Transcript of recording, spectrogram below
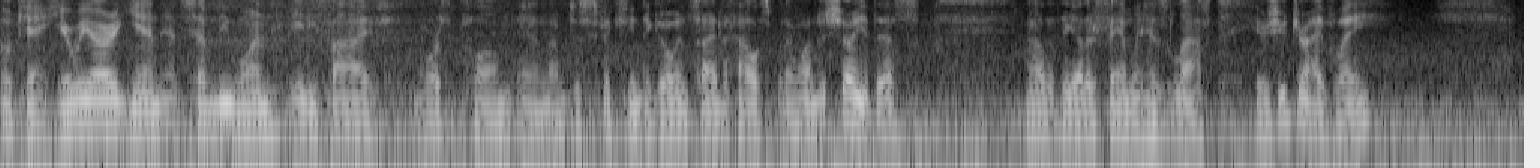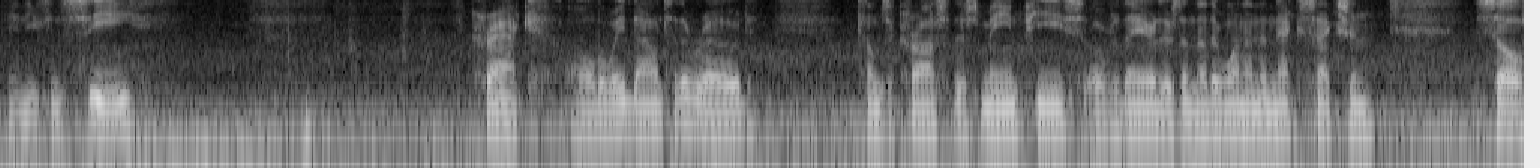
Okay, here we are again at 7185 North Plum, and I'm just fixing to go inside the house, but I wanted to show you this now that the other family has left. Here's your driveway, and you can see a crack all the way down to the road. Comes across this main piece over there. There's another one on the next section. So,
